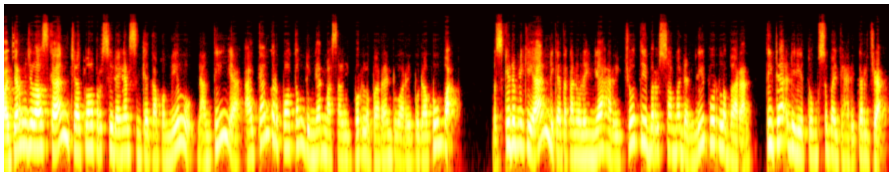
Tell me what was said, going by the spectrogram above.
Fajar menjelaskan jadwal persidangan sengketa pemilu nantinya akan terpotong dengan masa libur lebaran 2024. Meski demikian, dikatakan olehnya hari cuti bersama dan libur lebaran tidak dihitung sebagai hari kerja.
